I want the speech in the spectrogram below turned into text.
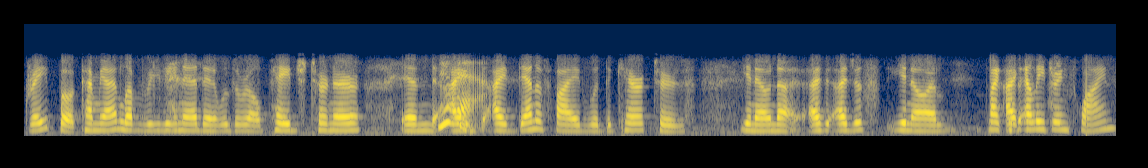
great book. I mean, I love reading it, and it was a real page turner, and Yeah. I identified with the characters. You know, not, I I just you know I Like, 'cause I- Ellie drinks wine.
